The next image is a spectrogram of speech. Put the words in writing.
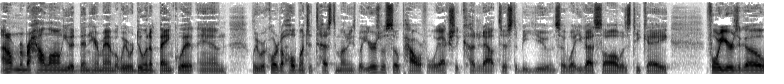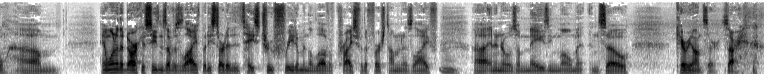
I don't remember how long you had been here, man, but we were doing a banquet and we recorded a whole bunch of testimonies. But yours was so powerful, we actually cut it out just to be you. And so what you guys saw was TK four years ago, um, in one of the darkest seasons of his life. But he started to taste true freedom and the love of Christ for the first time in his life, uh, and it was an amazing moment. And so carry on, sir. Sorry.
